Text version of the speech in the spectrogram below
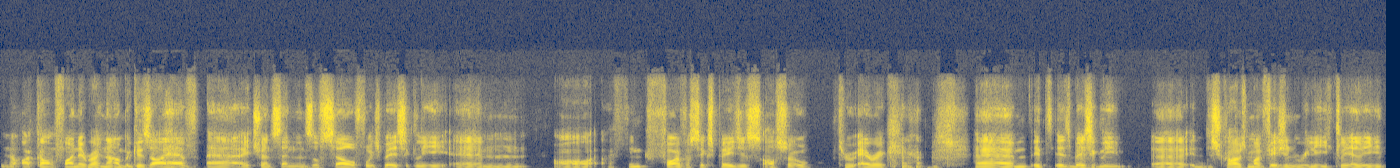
no, I can't find it right now because I have uh, a transcendence of self, which basically um, are I think five or six pages, also through Eric. um, it, it's basically uh, it describes my vision really clearly,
